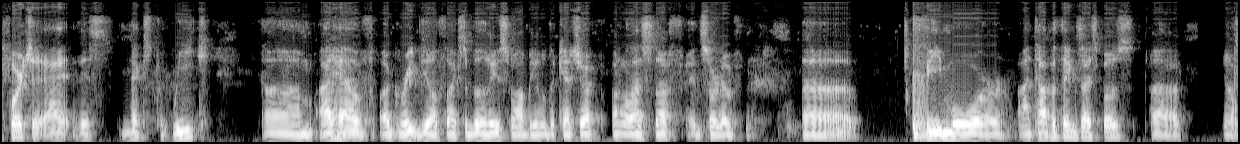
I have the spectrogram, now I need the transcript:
fortunately, I, this next week, um, I have a great deal of flexibility, so I'll be able to catch up on a lot of stuff and sort of uh, be more on top of things. I suppose. Uh, you know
